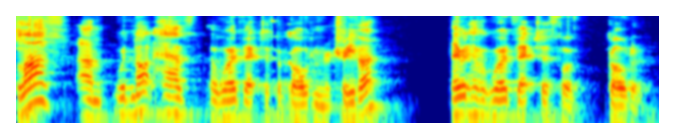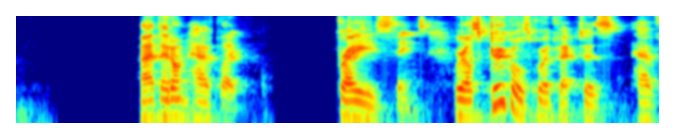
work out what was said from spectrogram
GloVe um, would not have a word vector for golden retriever. They would have a word vector for golden. Uh, they don't have like phrase things. Whereas Google's word vectors have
